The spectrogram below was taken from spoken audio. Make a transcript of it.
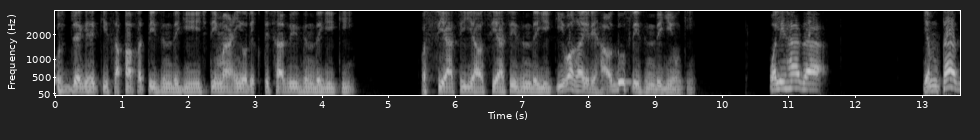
उस जगह की सकाफती ज़िंदगी इज्तिमाही और इकतसादी ज़िंदगी की, और सियासी या सियासी ज़िंदगी की वगैरह और दूसरी ज़िंदगियों की। वलिहाजा यमताज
